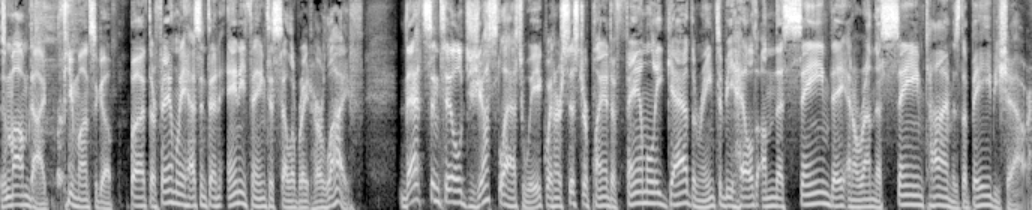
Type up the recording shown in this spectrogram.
His mom died a few months ago, but their family hasn't done anything to celebrate her life. That's until just last week when her sister planned a family gathering to be held on the same day and around the same time as the baby shower.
